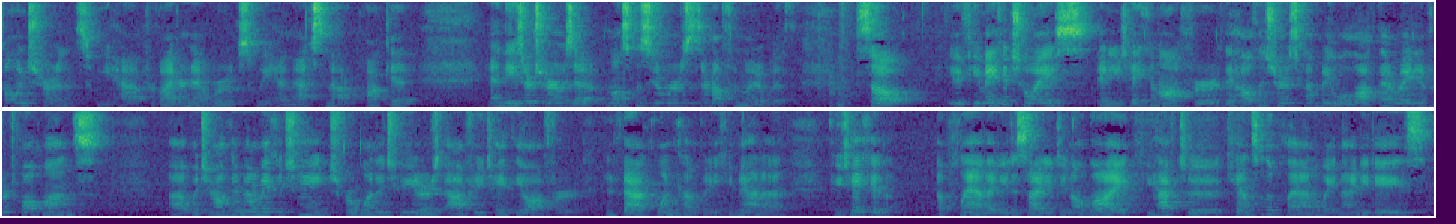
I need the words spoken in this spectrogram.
co-insurance, we have provider networks, we have max out-of-pocket, and these are terms that most consumers, they're not familiar with. So, if you make a choice and you take an offer, the health insurance company will lock that rate in for 12 months, uh, but you're not going to be able to make a change for one to two years after you take the offer. In fact, one company, Humana, if you take an, a plan that you decide you do not like, you have to cancel the plan and wait 90 days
